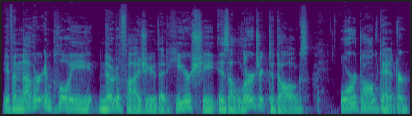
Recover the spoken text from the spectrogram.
If another employee notifies you that he or she is allergic to dogs, or dog dander,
